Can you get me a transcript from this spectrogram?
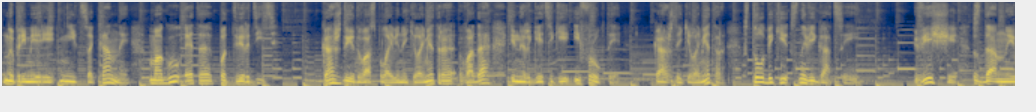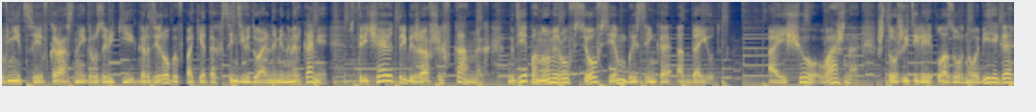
На примере Ницца-Канны могу это подтвердить. Каждые 2,5 километра вода, энергетики и фрукты – Каждый километр – столбики с навигацией. Вещи, сданные в Ницце в красные грузовики гардеробы в пакетах с индивидуальными номерками, встречают прибежавших в Каннах, где по номеру все всем быстренько отдают. А еще важно, что жители Лазурного берега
